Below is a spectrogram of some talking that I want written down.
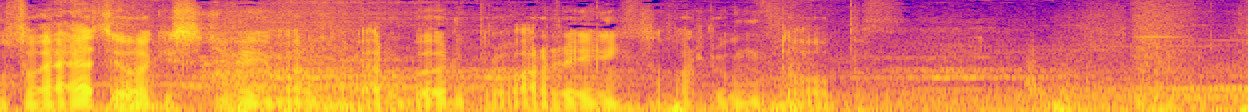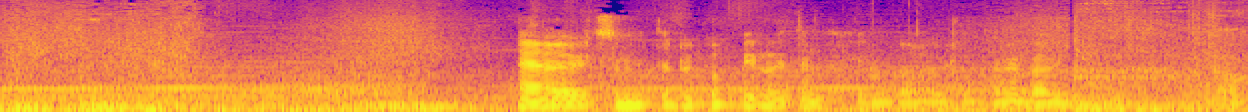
No to je, ty taky se divím. Já jdu, já jdu birdu pro Vardy, za Vardu top. Já už se mi to dokopíruje ten film, vole, už mě to nebaví. Jo,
